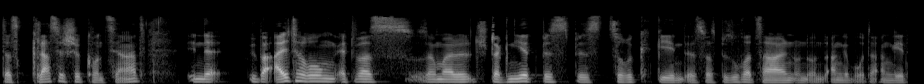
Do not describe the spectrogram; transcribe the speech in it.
das klassische Konzert in der Überalterung etwas, sagen wir mal, stagniert bis, bis zurückgehend ist, was Besucherzahlen und, und Angebote angeht.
